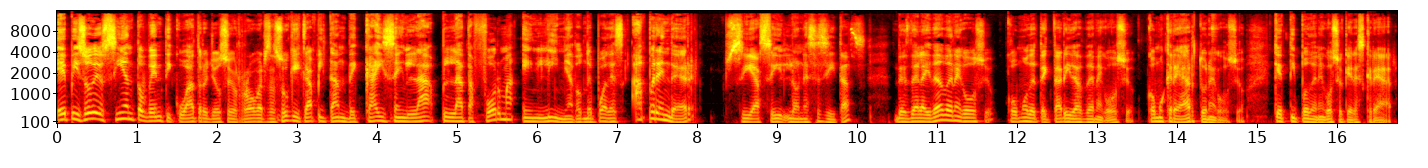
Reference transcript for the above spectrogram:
Episodio 124. Yo soy Robert Sasuki, capitán de Kaizen, la plataforma en línea donde puedes aprender, si así lo necesitas, desde la idea de negocio, cómo detectar ideas de negocio, cómo crear tu negocio, qué tipo de negocio quieres crear.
